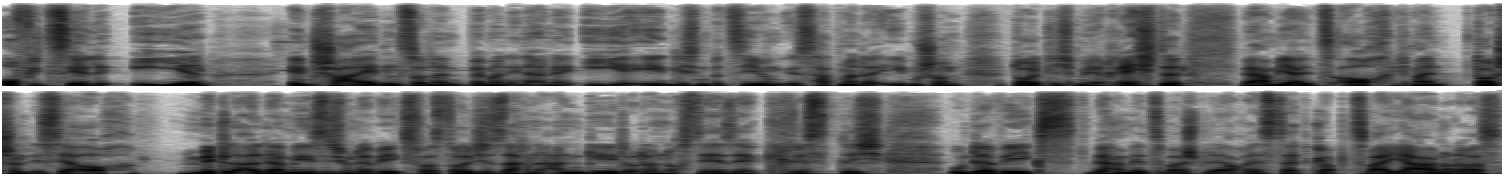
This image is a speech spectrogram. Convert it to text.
offizielle Ehe entscheidend, sondern wenn man in einer eheähnlichen Beziehung ist, hat man da eben schon deutlich mehr Rechte. Wir haben ja jetzt auch, ich meine, Deutschland ist ja auch mittelaltermäßig unterwegs, was solche Sachen angeht oder noch sehr, sehr christlich unterwegs. Wir haben ja zum Beispiel auch erst seit, glaube zwei Jahren oder was,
